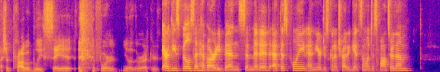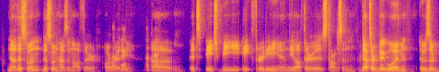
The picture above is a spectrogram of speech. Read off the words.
I should probably say it for you know the record. Are these bills that have already been submitted at this point, and you're just going to try to get someone to sponsor them? No, this one this one has an author already. Okay. okay. Um, it's HB 830, and the author is Thompson. That's our big one. It was a,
